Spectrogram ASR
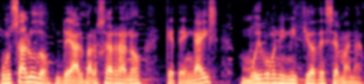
un saludo de Álvaro Serrano, que tengáis muy buen inicio de semana.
